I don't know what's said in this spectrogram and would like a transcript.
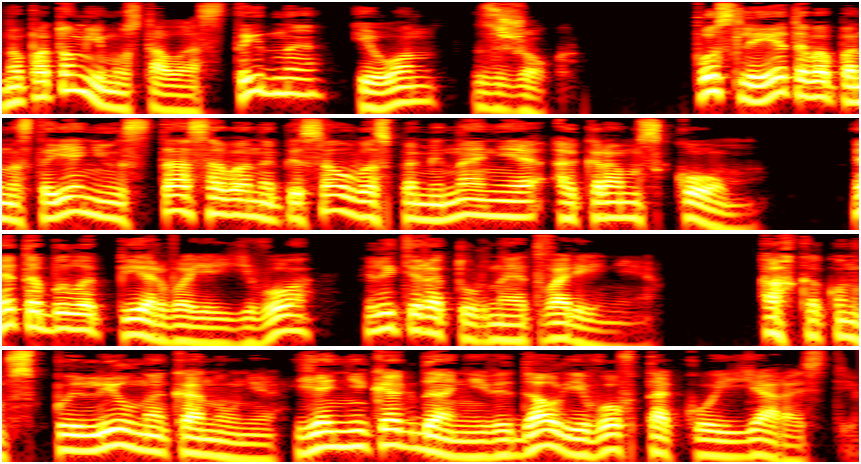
но потом ему стало стыдно, и он сжег. После этого по настоянию Стасова написал воспоминания о Крамском. Это было первое его литературное творение. Ах, как он вспылил накануне! Я никогда не видал его в такой ярости.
